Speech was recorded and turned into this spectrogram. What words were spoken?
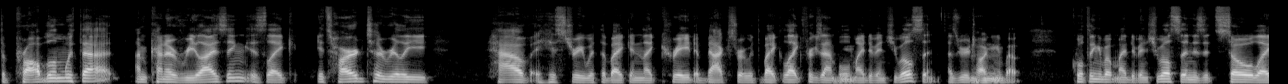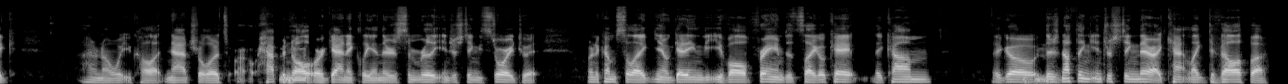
the problem with that i'm kind of realizing is like it's hard to really have a history with the bike and like create a backstory with the bike. Like for example, Mhm. my Devinci Wilson, as we were talking Mhm. about. Cool thing about my Devinci Wilson is it's so like I don't know what you call it, natural or it's or happened all organically, and there's some really interesting story to it. When it comes to like you know getting the evolved frames, it's like okay, they come, they go. Mhm. There's nothing interesting there. I can't like develop a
